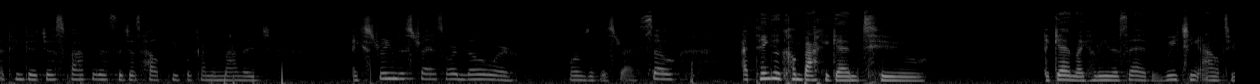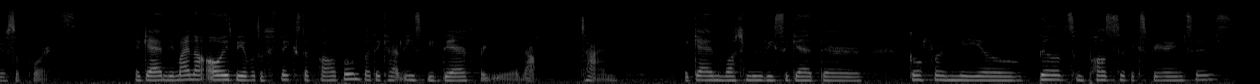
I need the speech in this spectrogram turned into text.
I think they're just fabulous to just help people kind of manage extreme distress or lower forms of distress. So I think it'll come back again to again, like Helena said, reaching out to your supports. again, they might not always be able to fix the problem, but they can at least be there for you in that time. Again, watch movies together, go for a meal, build some positive experiences.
